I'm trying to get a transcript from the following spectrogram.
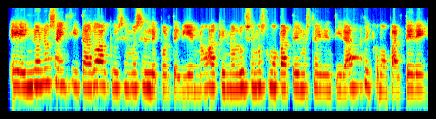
eh, no no nos ha incitado a que usemos el deporte bien, ¿no? A que no lo usemos como parte de nuestra identidad y como parte de,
